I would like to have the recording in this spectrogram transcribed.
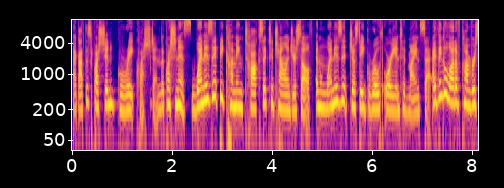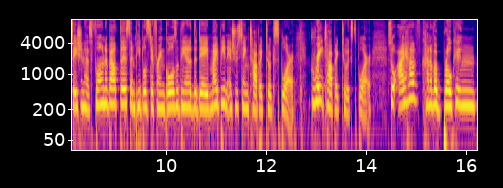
I got this question. Great question. The question is When is it becoming toxic to challenge yourself? And when is it just a growth oriented mindset? I think a lot of conversation has flown about this and people's differing goals at the end of the day might be an interesting topic to explore. Great topic to explore. So I have kind of a broken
